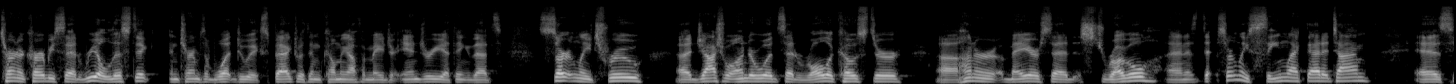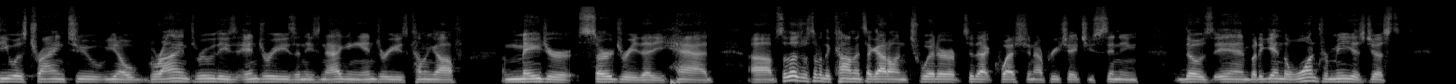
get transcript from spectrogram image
Turner Kirby said realistic in terms of what to expect with him coming off a major injury. I think that's certainly true. Uh, Joshua Underwood said roller coaster. Uh, Hunter Mayer said struggle, and it certainly seemed like that at time as he was trying to, you know, grind through these injuries and these nagging injuries coming off major surgery that he had. Um, so those are some of the comments I got on Twitter to that question. I appreciate you sending those in. But again, the one for me is just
